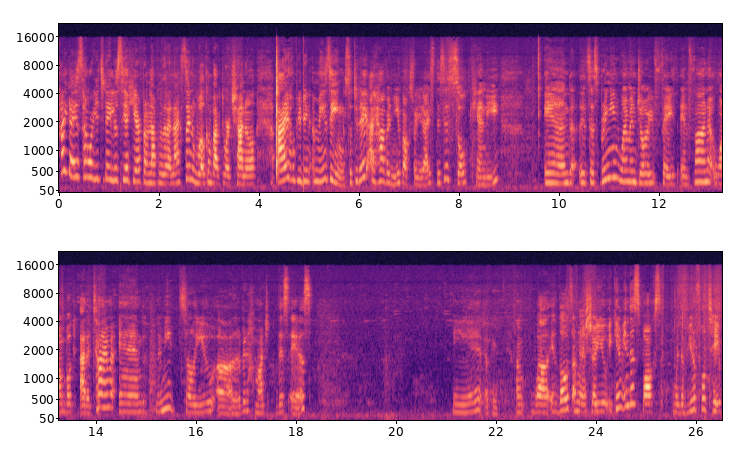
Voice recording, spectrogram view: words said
Hi guys, how are you today? Lucia here from Laughing with an Accent. Welcome back to our channel. I hope you're doing amazing. So today I have a new box for you guys. This is Soul Kandy and it says bringing women joy, faith, and fun one book at a time. And let me tell you uh, a little bit how much this is. And okay, um, well in those I'm gonna show you. It came in this box with a beautiful tape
